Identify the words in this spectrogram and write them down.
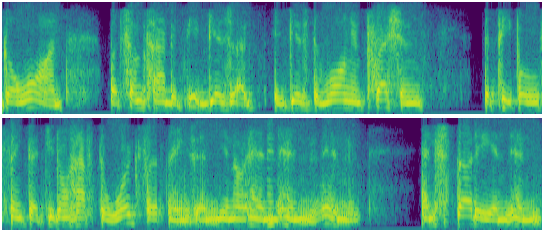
go on, but sometimes it, it gives a it gives the wrong impression to people who think that you don't have to work for things and you know and and and and study and and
